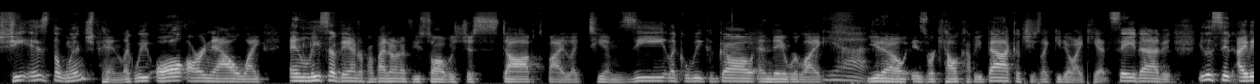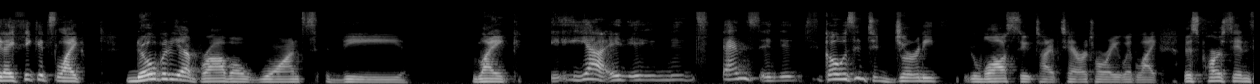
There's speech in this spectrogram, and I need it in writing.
she is the linchpin. Like we all are now, like, and Lisa Vanderpump, I don't know if you saw, was just stopped by like TMZ like a week ago. And they were like, Yeah. you know, is Raquel coming back? And she's like, you know, I can't say that. And you listen, I mean, I think it's like nobody at Bravo wants the like yeah it, it, it ends it, it goes into dirty lawsuit type territory with like this person's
